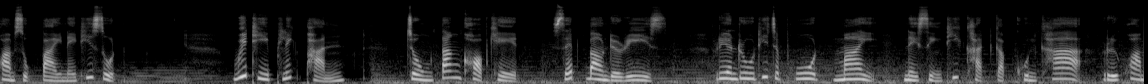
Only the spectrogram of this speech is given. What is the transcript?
ความสุขไปในที่สุด วิธีพลิกผัน จงตั้งขอบเขต set boundaries เรียนรู้ที่จะพูดไม่ในสิ่งที่ขัดกับคุณค่าหรือความ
